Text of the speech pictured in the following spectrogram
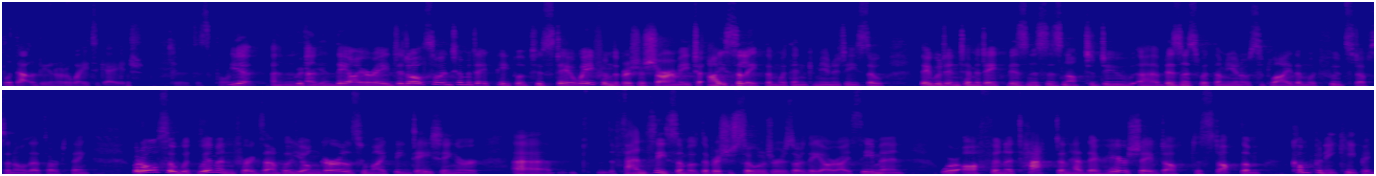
but that would be another way to gauge the, the support. Yeah, and, Quickly, and yeah. the IRA did also intimidate people to stay away from the British Army, to isolate them within communities. So they would intimidate businesses not to do uh, business with them, you know, supply them with foodstuffs and all that sort of thing. But also with women, for example, young girls who might be dating or uh, fancy some of the British soldiers or the RIC men were often attacked and had their hair shaved off to stop them. Company keeping,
